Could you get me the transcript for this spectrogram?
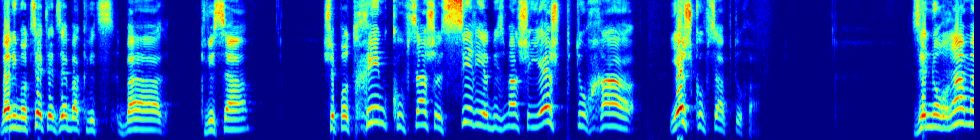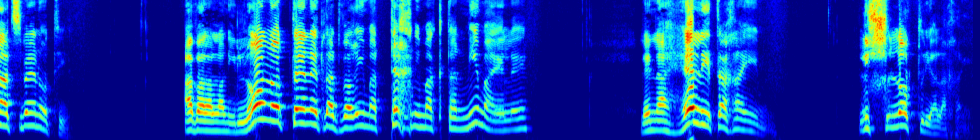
ואני מוצאת את זה בכביס, בכביסה, שפותחים קופסה של סיריאל בזמן שיש פתוחה, יש קופסה פתוחה. זה נורא מעצבן אותי. אבל אני לא נותנת לדברים הטכניים הקטנים האלה לנהל לי את החיים. לשלוט לי על החיים.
